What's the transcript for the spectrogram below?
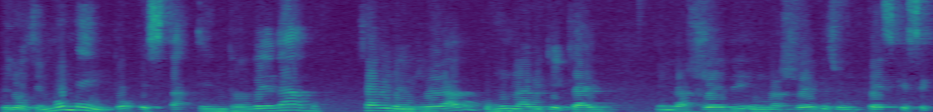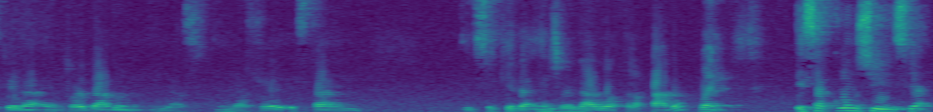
Pero de momento está enredado. ¿Saben enredado? Como un ave que cae en las redes, en las redes, un pez que se queda enredado en, las, en las, redes, está en, se queda enredado, atrapado. Bueno, esa conciencia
